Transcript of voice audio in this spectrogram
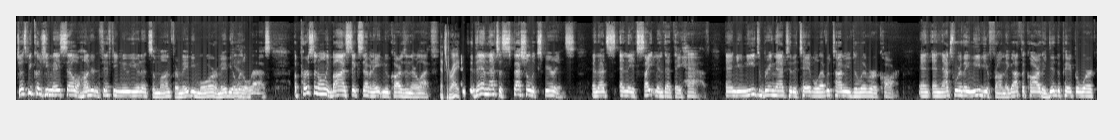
just because you may sell 150 new units a month, or maybe more, or maybe a yeah. little less a person only buys six, seven, eight new cars in their life. That's right. And to them, that's a special experience, and that's and the excitement that they have. And you need to bring that to the table every time you deliver a car. And and that's where they leave you from. They got the car, they did the paperwork,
